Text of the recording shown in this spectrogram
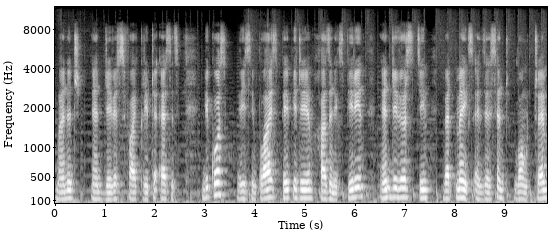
manage and diversify crypto assets. Because this implies PayPDM has an experienced and diverse team that makes a decent long-term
